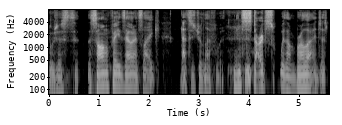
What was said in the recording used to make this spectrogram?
It was just the song fades out, and it's like that's what you're left with. Mhm. It starts with Umbrella and just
